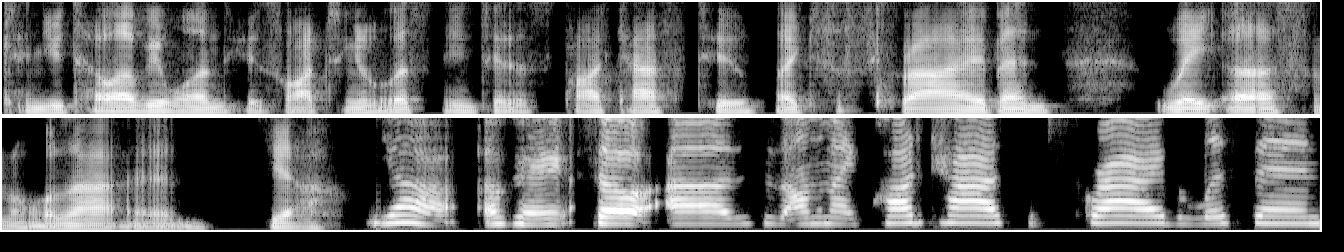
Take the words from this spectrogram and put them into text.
can you tell everyone who's watching or listening to this podcast to like subscribe and rate us and all that? And yeah. Yeah. Okay. So uh this is on the mic podcast. Subscribe, listen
